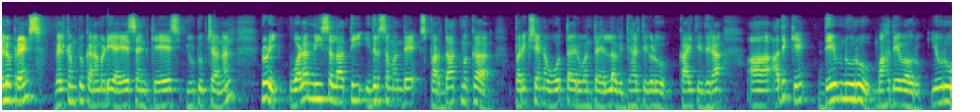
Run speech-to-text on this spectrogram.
Hello friends welcome to Kanamadi I S and K S YouTube channel ನೋಡಿ ಒಳ ಮೀಸಲಾತಿ ಇದ್ರ ಸಂಬಂಧ ಸ್ಪರ್ಧಾತ್ಮಕ ಪರೀಕ್ಷೆಯನ್ನು ಓದ್ತಾ ಇರುವಂಥ ಎಲ್ಲ ವಿದ್ಯಾರ್ಥಿಗಳು ಕಾಯ್ತಿದ್ದೀರಾ? ಅದಕ್ಕೆ ದೇವನೂರು ಮಹದೇವ ಅವರು, ಇವರು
